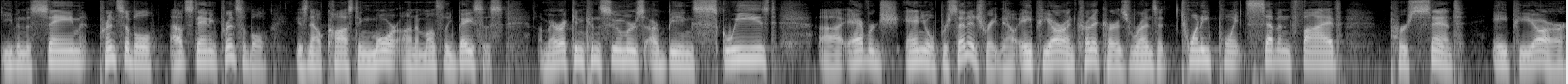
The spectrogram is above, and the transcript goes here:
even the same principal, outstanding principal, is now costing more on a monthly basis. American consumers are being squeezed. Uh, average annual percentage rate now, APR on credit cards, runs at 20.75% APR.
